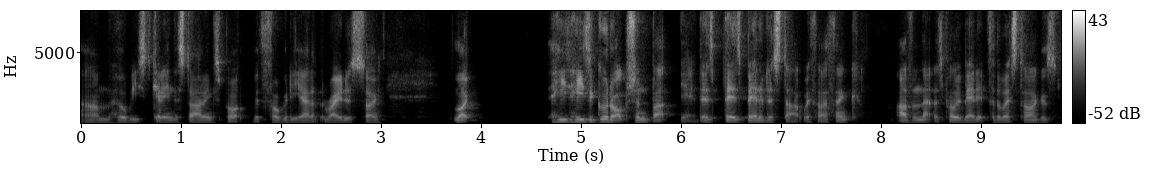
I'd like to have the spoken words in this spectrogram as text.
um, who'll be getting the starting spot with Fogarty out at the Raiders. So, like, he, he's a good option, but yeah, there's there's better to start with. I think. Other than that, that's probably about it for the West Tigers.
